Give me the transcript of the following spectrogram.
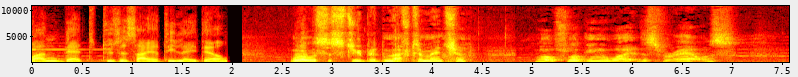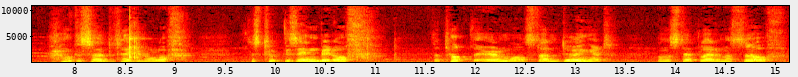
One debt to society later. Well, this is stupid enough to mention. While flogging away at this for hours, I decided to take it all off. Just took this end bit off the top there, and whilst I'm doing it on the step ladder myself,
